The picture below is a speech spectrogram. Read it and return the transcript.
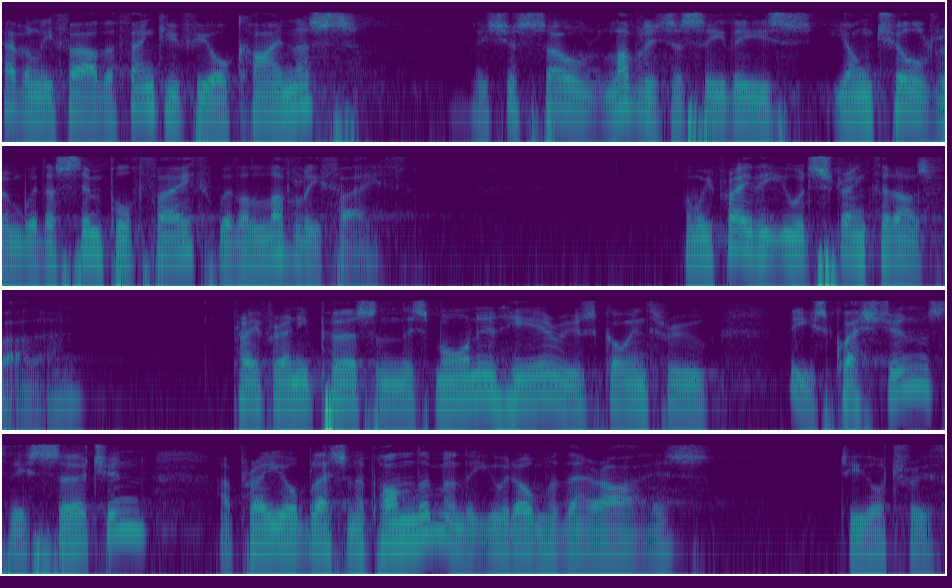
Heavenly Father, thank you for your kindness. It's just so lovely to see these young children with a simple faith, with a lovely faith. And we pray that you would strengthen us, Father. Pray for any person this morning here who's going through these questions, this searching. I pray your blessing upon them and that you would open their eyes to your truth.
